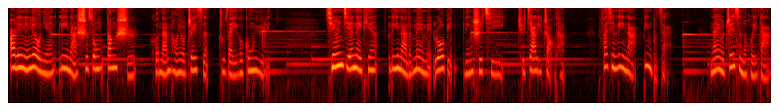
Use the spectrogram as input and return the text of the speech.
二零零六年，丽娜失踪，当时和男朋友 Jason 住在一个公寓里。情人节那天，丽娜的妹妹 Robin 临时起意去家里找她，发现丽娜并不在。男友 Jason 的回答：“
